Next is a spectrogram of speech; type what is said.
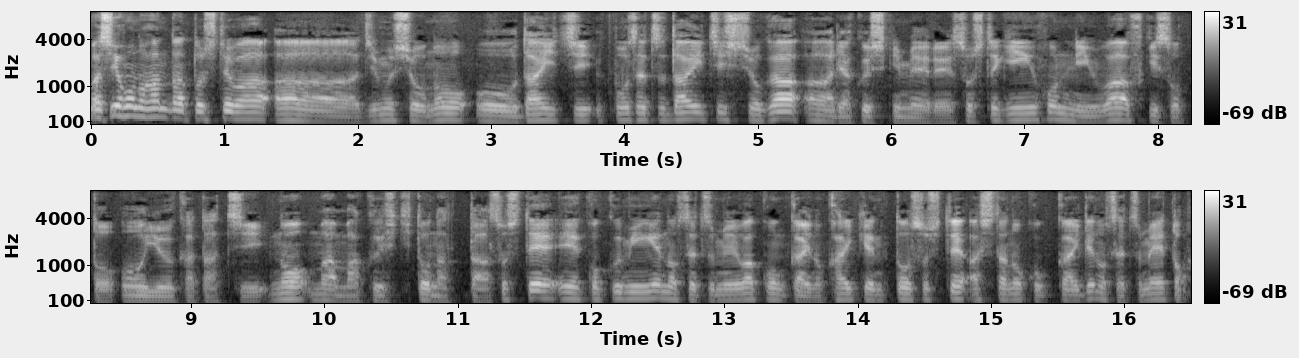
まあ、司法の判断としては、あ事務所の第一、公設第一秘書が略式命令、そして議員本人は不起訴という形の、まあ、幕引きとなった。そして、えー、国民への説明は今回の会見と、そして明日の国会での説明と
